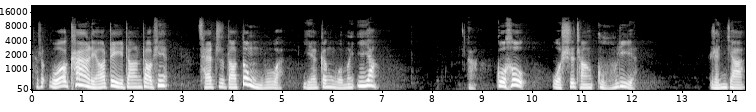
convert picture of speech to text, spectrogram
他说：“我看了这一张照片，才知道动物啊也跟我们一样，啊。过后我时常鼓励人家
